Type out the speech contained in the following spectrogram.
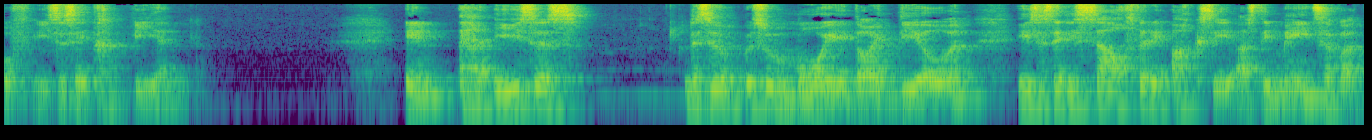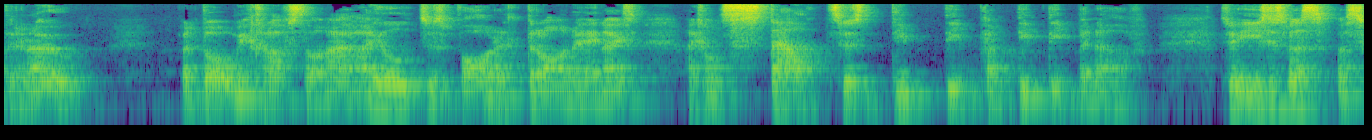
of Jesus het geween. En Jesus dis so so mooi daai deel want Jesus het dieselfde reaksie as die mense wat rou wat daar om die graf staan. Hy huil soos ware trane en hy's hy's ontstel soos diep diep van diep diep binne af. So Jesus was was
